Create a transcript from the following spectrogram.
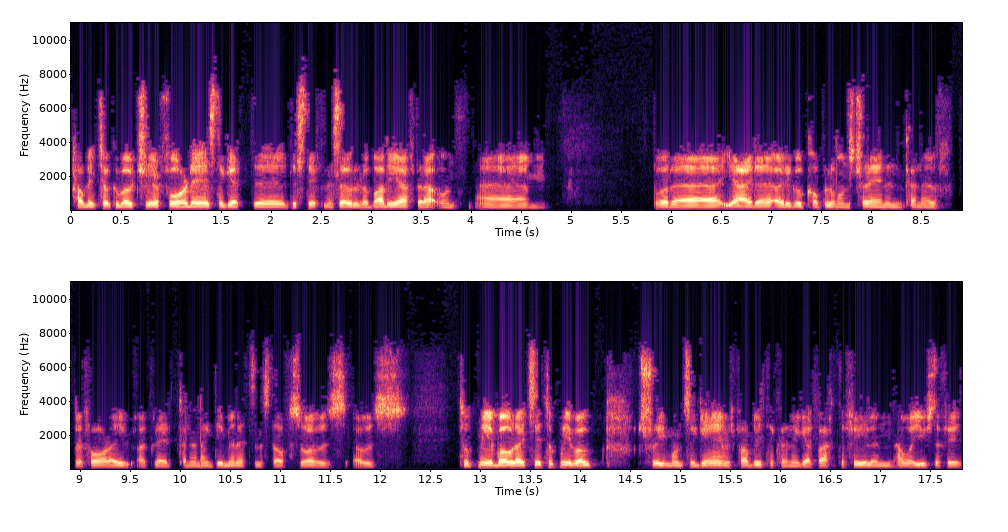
Probably took about three or four days to get the, the stiffness out of the body after that one. Um, but uh, yeah, I had, a, I had a good couple of months training kind of before I, I played kind of ninety minutes and stuff. So I was I was took me about I'd say it took me about three months of games probably to kind of get back to feeling how I used to feel.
